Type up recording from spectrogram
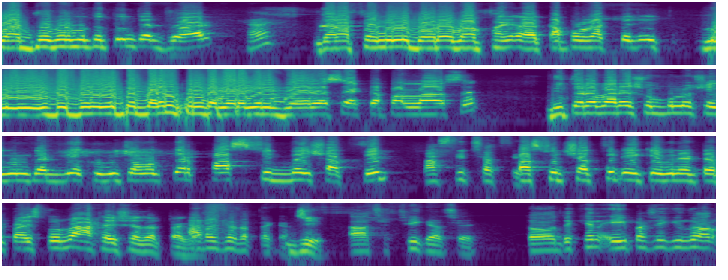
ওয়ার্ড্রোবের মতো তিনটা ড্রয়ার হ্যাঁ। যারা ফ্যামিলি বড় বা কাপড় রাখতে মানে ঈদের জন্য নিতে পারেন তিনটা বড় বড় ড্রয়ার আছে একটা পাল্লা আছে। ভিতরে বাইরে সম্পূর্ণ সেগুন কাঠ দিয়ে খুবই চমৎকার পাঁচ ফিট বাই সাত ফিট পাঁচ ফিট সাত ফিট পাঁচ ফিট সাত ফিট এই ক্যাবিনেটটার প্রাইস পড়বে আঠাইশ হাজার টাকা। হাজার টাকা। জি। আচ্ছা ঠিক আছে। তো দেখেন এই পাশে কিন্তু আর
